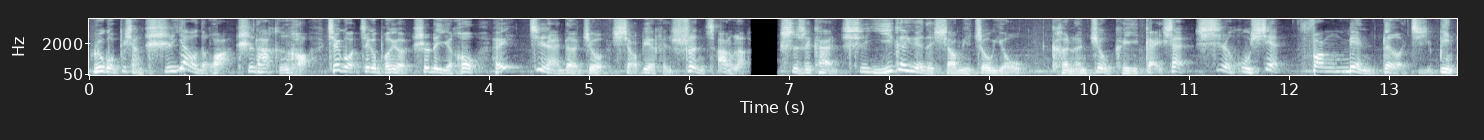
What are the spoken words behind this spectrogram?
如果不想吃药的话，吃它很好。结果这个朋友吃了以后，哎，竟然的就小便很顺畅了。试试看，吃一个月的小米粥油，可能就可以改善视护腺方面的疾病。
